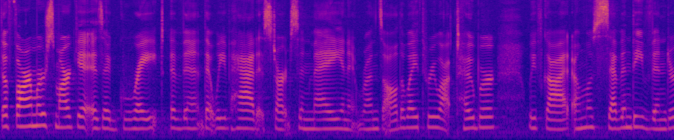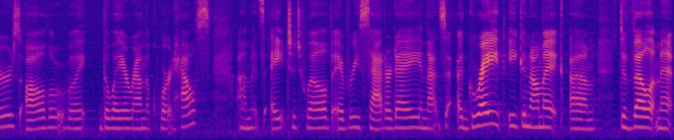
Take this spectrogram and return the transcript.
The farmers market is a great event that we've had. It starts in May and it runs all the way through October. We've got almost 70 vendors all the way the way around the courthouse. Um, it's 8 to 12 every Saturday, and that's a great economic um, development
